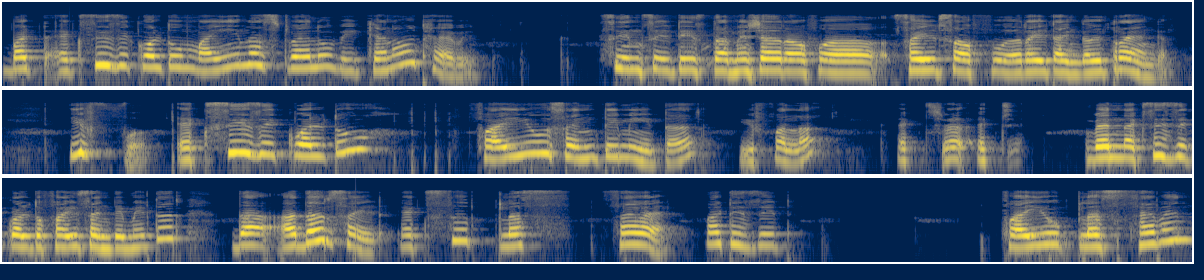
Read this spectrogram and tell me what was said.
But x is equal to minus 12 we cannot have it since it is the measure of uh, sides of right angle triangle. If x is equal to 5 centimeter, if Allah, when x is equal to 5 centimeter, the other side x plus 7, what is it? 5 plus 7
